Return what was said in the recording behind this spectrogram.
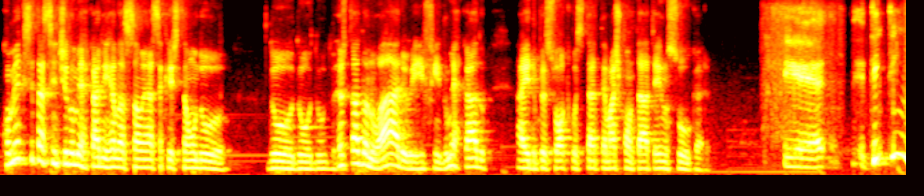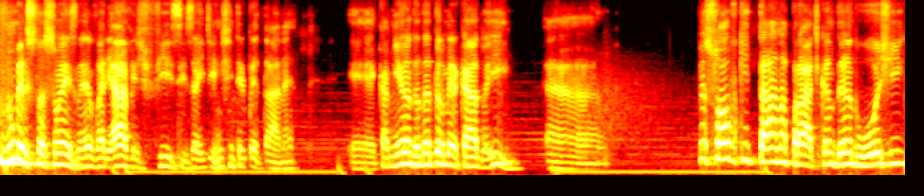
Como é que você está sentindo o mercado em relação a essa questão do, do, do, do, do resultado do anuário e, enfim, do mercado aí do pessoal que você tá, tem mais contato aí no Sul, cara? É, tem, tem inúmeras situações, né, variáveis, difíceis aí de a gente interpretar, né? É, caminhando, andando pelo mercado aí, ah, pessoal que está na prática, andando hoje,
